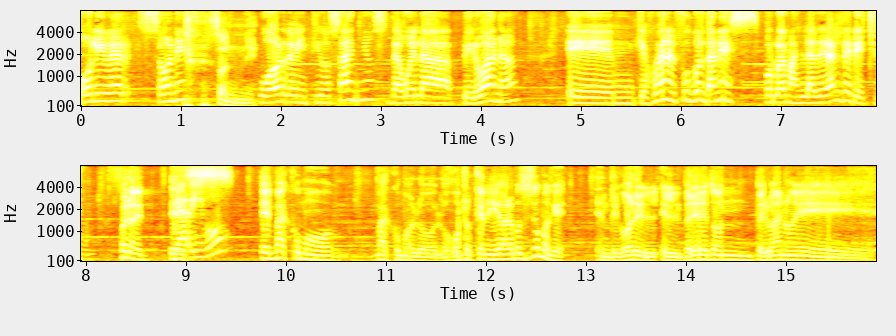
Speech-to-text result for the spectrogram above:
Oliver Sone, Sonne. jugador de 22 años, de abuela peruana, eh, que juega en el fútbol danés, por lo demás, lateral derecho. Bueno, es, ¿De arribó? Es más como, más como lo- los otros que han llegado a la posición, porque en rigor el, el Brereton peruano es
